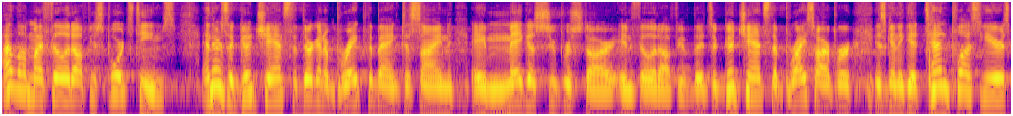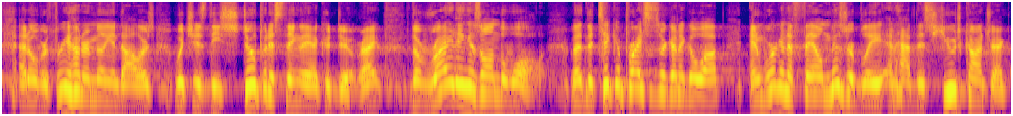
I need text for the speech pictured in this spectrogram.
I love my Philadelphia sports teams. And there's a good chance that they're going to break the bank to sign a mega superstar in Philadelphia. It's a good chance that Bryce Harper is going to get 10 plus years at over $300 million, which is the stupidest thing they could do, right? The writing is on the wall. The ticket prices are going to go up, and we're going to fail miserably and have this huge contract.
